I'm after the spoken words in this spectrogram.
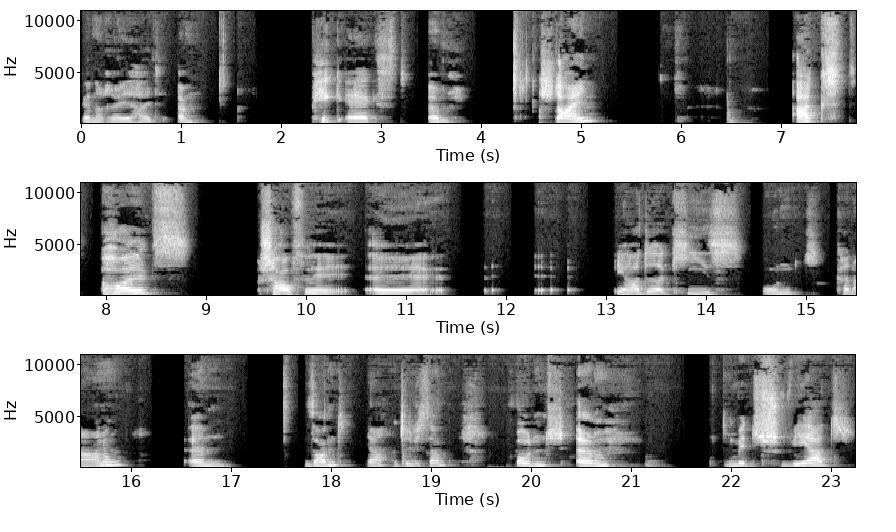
generell halt. Ähm, Pickaxe, ähm, Stein, Axt, Holz, Schaufel, äh, Erde, Kies und keine Ahnung. Ähm, Sand, ja, natürlich Sand. Und ähm, mit Schwert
